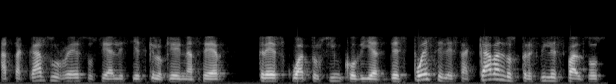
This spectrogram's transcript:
atacar sus redes sociales si es que lo quieren hacer tres, cuatro, cinco días. Después se les acaban los perfiles falsos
